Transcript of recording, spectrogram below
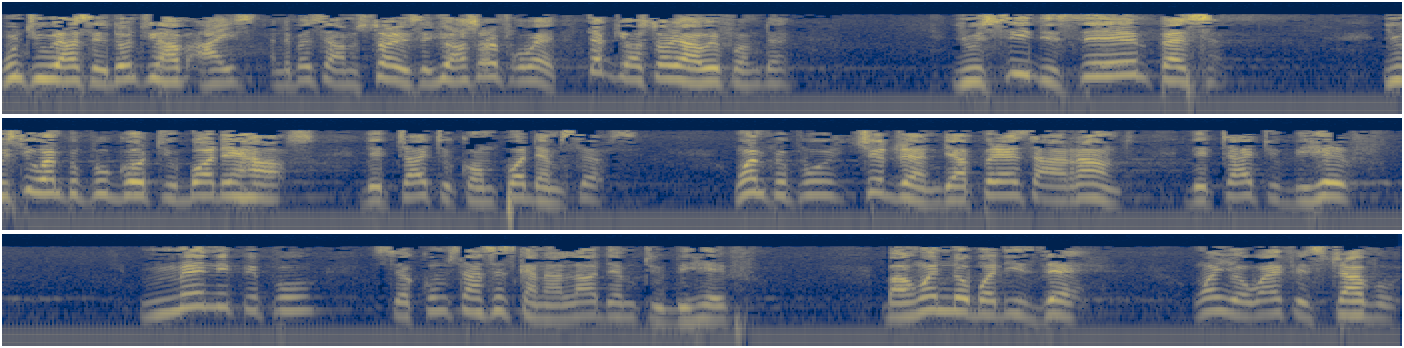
Won't you say, don't you have eyes? And the person, I'm sorry, say, you are sorry for what? Take your story away from there. You see the same person. You see when people go to boarding house, they try to comport themselves. When people, children, their parents are around, they try to behave. Many people, circumstances can allow them to behave. But when nobody is there, when your wife is traveled,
